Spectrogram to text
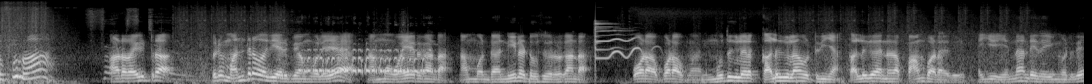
எப்பட்றா? அட ரைட்ரா. பெரிய மந்திரவாதியாக இருப்பியான் போலயே நம்ம ஒயர் இருக்காண்டா நம்ம நீல டவுசர் இருக்கான்டா. போடா போடா. முதுகுல கழுகுலாம் விட்டுருக்கேன் கழுகா என்னடா பாம்பாடாது ஐயோ என்னாண்டே தெரிய மாட்டுது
